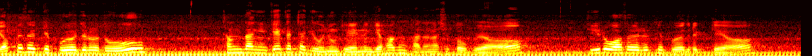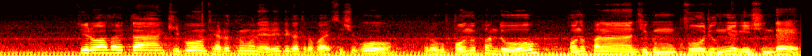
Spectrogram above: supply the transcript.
옆에서 이렇게 보여드려도 상당히 깨끗하게 운영되어 있는 게 확인 가능하실 거고요. 뒤로 와서 이렇게 보여드릴게요. 뒤로 와서 일단 기본 대로등은 LED가 들어가 있으시고 그리고 번호판도 번호판은 지금 966이신데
